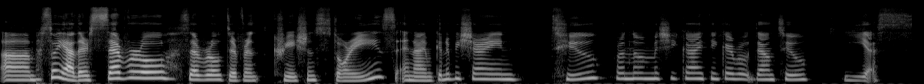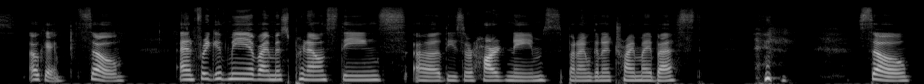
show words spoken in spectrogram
Um, so yeah, there's several several different creation stories, and I'm gonna be sharing two from the Mexica. I think I wrote down two. Yes. Okay. So, and forgive me if I mispronounce things. Uh, these are hard names, but I'm gonna try my best. so,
